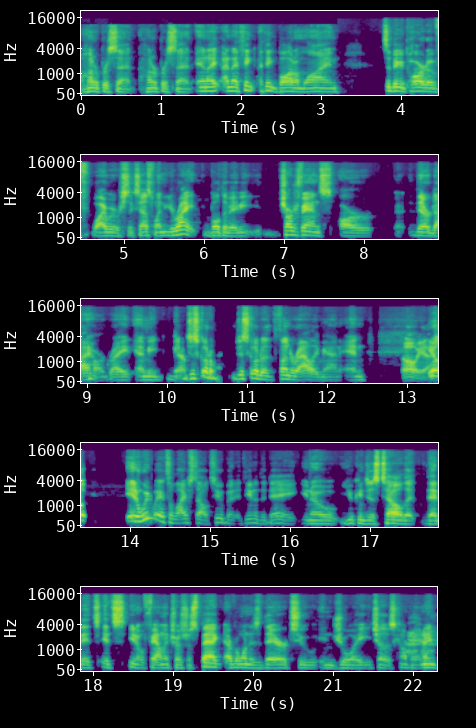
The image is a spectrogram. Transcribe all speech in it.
hundred percent, hundred percent. And I and I think I think bottom line, it's a big part of why we were successful. And you're right, both of baby Charger fans are they're diehard, right? I mean, Yeah. just go to just go to Thunder Alley, man. And Oh yeah. You know, in a weird way, it's a lifestyle too. But at the end of the day, you know, you can just tell that that it's it's you know family, trust, respect. Everyone is there to enjoy each other's company. I mean,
